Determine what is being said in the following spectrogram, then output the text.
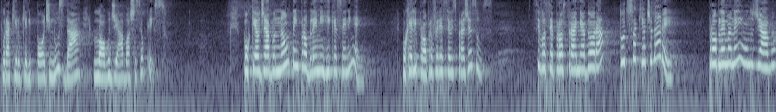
por aquilo que Ele pode nos dar, logo o diabo acha seu preço. Porque o diabo não tem problema em enriquecer ninguém. Porque ele próprio ofereceu isso para Jesus. Se você prostrar e me adorar, tudo isso aqui eu te darei. Problema nenhum do diabo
